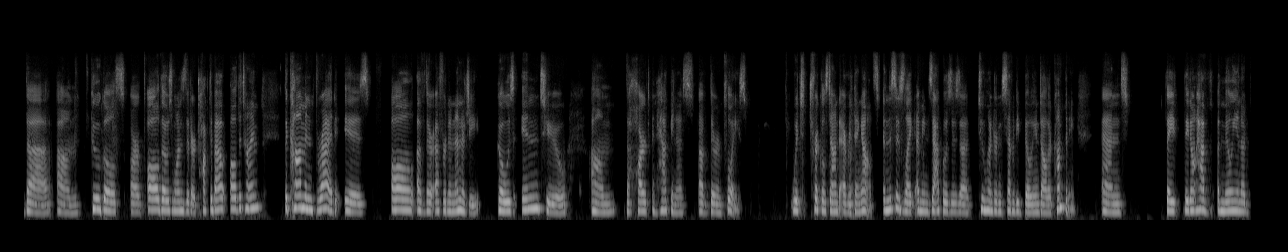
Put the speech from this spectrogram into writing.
the um, Googles or all those ones that are talked about all the time, the common thread is all of their effort and energy goes into um, the heart and happiness of their employees, which trickles down to everything else. And this is like, I mean, Zappos is a $270 billion company. And they they don't have a million ag-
